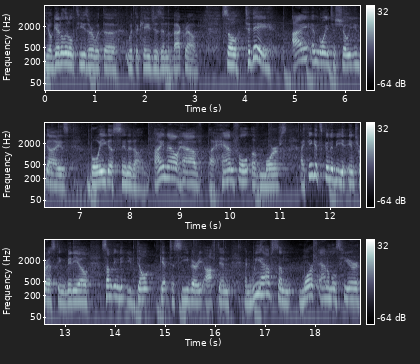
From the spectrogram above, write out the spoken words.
You'll get a little teaser with the, with the cages in the background. So today, I am going to show you guys Boiga Cynodon. I now have a handful of morphs. I think it's gonna be an interesting video, something that you don't get to see very often. And we have some morph animals here,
